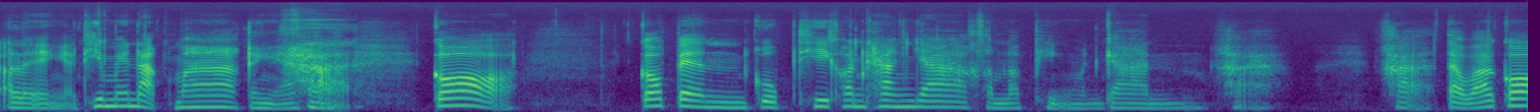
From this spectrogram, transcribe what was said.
อะไรอย่างเงี้ยที่ไม่หนักมากอย่างเงี้ยค่ะค่ะก็ก็เป็นกลุ่มที่ค่อนข้างยากสำหรับผิงเหมือนกันค่ะ ค่ะ แต่ว่าก็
